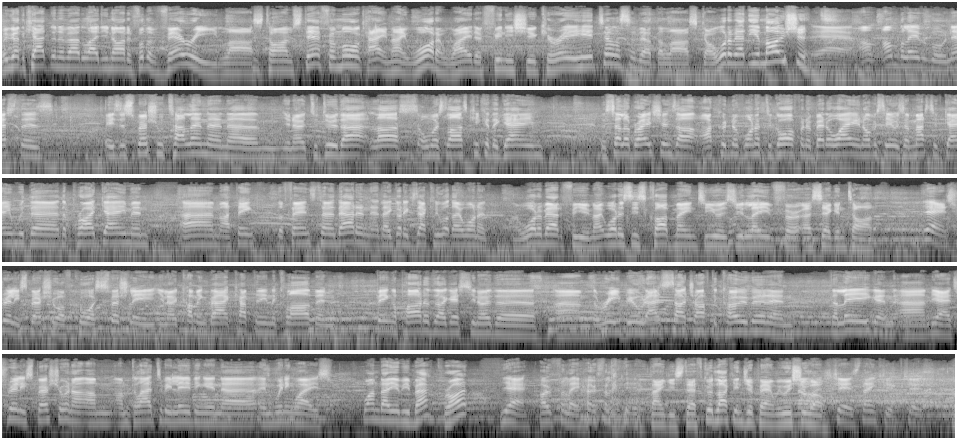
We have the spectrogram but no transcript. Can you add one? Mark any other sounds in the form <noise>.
We've got the captain of Adelaide United for the very last time, Stefan Mauk. Hey, mate, what a way to finish your career here. Tell us about the last goal. What about the emotions? Yeah, um, unbelievable. Nesta's is a special talent, and um, you know to do that last, almost last kick of the game, the celebrations, I, I, couldn't have wanted to go off in a better way. And obviously, it was a massive game with the, the Pride game. And um, I think the fans turned out and they got exactly what they wanted. What about for you, mate? What does this club mean to you as you leave for a second time? Yeah, it's really special, of course, especially you know coming back, captaining the club, and being a part of, I guess, you know the um, the rebuild as such after COVID and the league, and um, yeah, it's really special, and I'm, I'm glad to be leaving in uh, in winning ways. One day you'll be back, right? Yeah, hopefully, <laughs> hopefully. Thank you, Steph. Good luck in Japan. We wish no, you well. Cheers. Thank you. Cheers.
